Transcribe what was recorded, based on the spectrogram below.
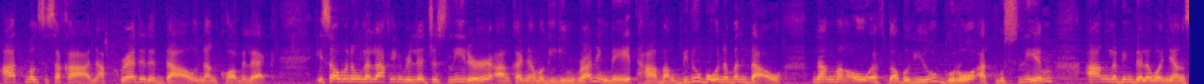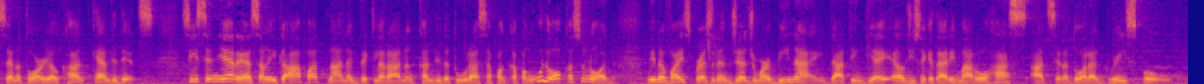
at magsasaka na accredited daw ng COMELEC. Isa umanong lalaking religious leader ang kanyang magiging running mate habang binubuo naman daw ng mga OFW, guro at Muslim ang labing dalawa niyang senatorial can- candidates. Si Senyeres ang ikaapat na nagdeklara ng kandidatura sa pagkapangulo kasunod ni na Vice President Jejomar Binay, dating DILG Secretary Marojas at Senadora Grace Poe.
